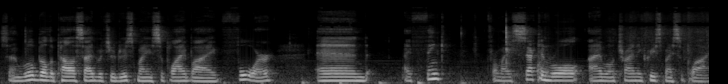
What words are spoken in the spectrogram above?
So I will build a palisade, which reduce my supply by four. And I think for my second roll, I will try and increase my supply.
